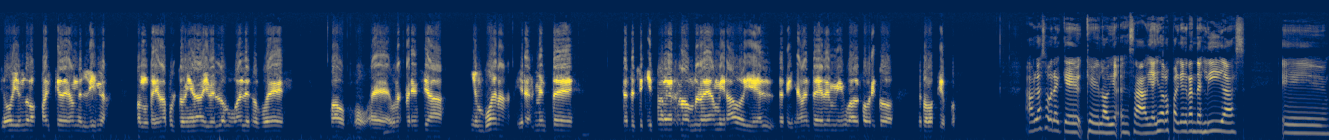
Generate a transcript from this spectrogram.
yo viendo los parques de Grandes Ligas, cuando tenía la oportunidad y verlo jugar, eso fue wow, eh, una experiencia bien buena y realmente desde chiquito lo, lo he admirado y él definitivamente él es mi jugador favorito de todos los tiempos. Habla sobre que, que lo había, o sea, había ido a los parques de Grandes Ligas. Eh,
